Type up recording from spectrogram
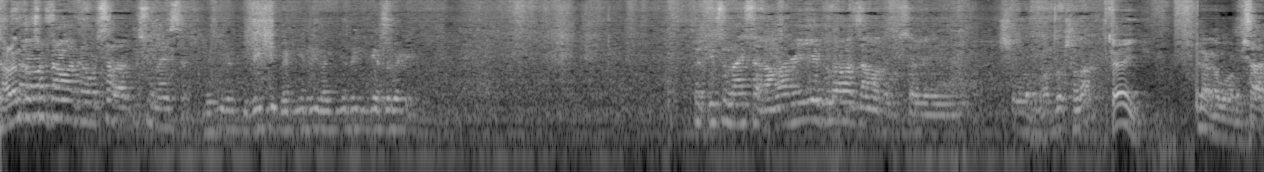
ঝাড়েন তো স্যার কিছু নাই স্যার দেখি দেখি দেখি দেখি দেখি গেছে দেখি কিছু নাই স্যার আমার এই এগুলো আমার জামা স্যার এই- লাগাবো স্যার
